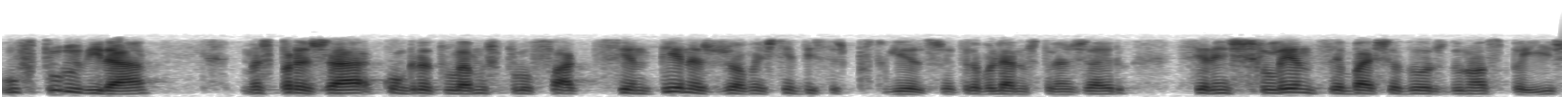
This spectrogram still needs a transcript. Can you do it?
O futuro dirá, mas para já congratulamos pelo facto de centenas de jovens cientistas portugueses a trabalhar no estrangeiro serem excelentes embaixadores do nosso país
